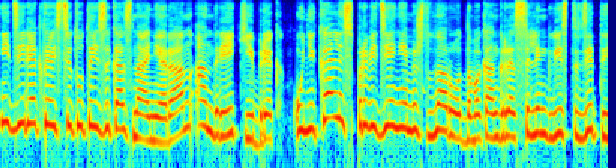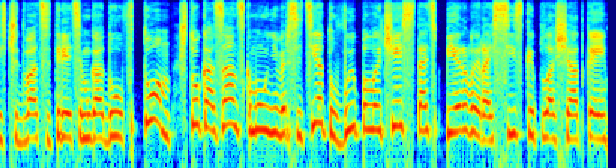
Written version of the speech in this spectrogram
и директор Института языкознания РАН Андрей Кибрик. Уникальность проведения Международного конгресса лингвистов в 2023 году в том, что Казанскому университету выпала честь стать первой российской площадкой.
